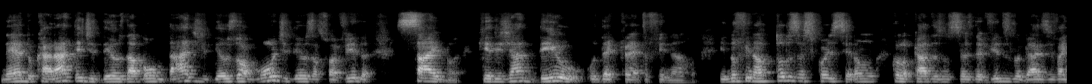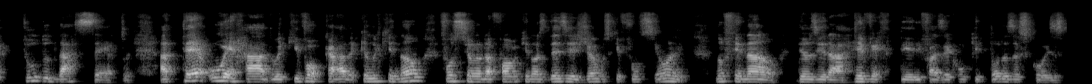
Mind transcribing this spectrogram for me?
né, do caráter de Deus, da bondade de Deus, do amor de Deus na sua vida, saiba que Ele já deu o decreto final. E no final, todas as coisas serão colocadas nos seus devidos lugares e vai tudo dar certo. Até o errado, o equivocado, aquilo que não funciona da forma que nós desejamos que funcione, no final, Deus irá reverter e fazer com que todas as coisas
